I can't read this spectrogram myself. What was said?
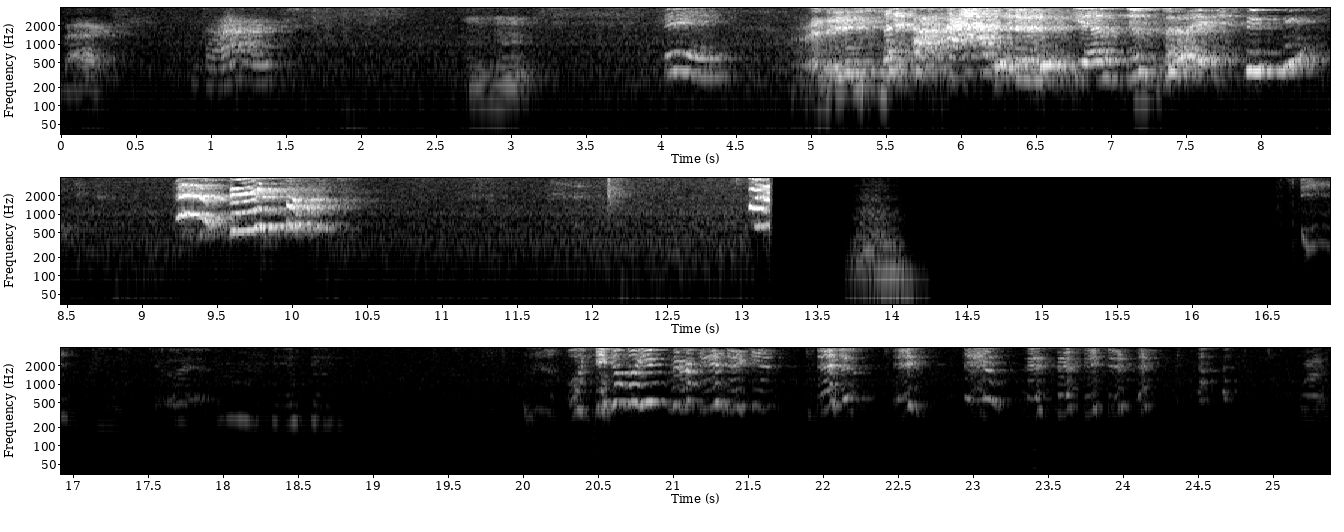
Back. Back. Mm-hmm. Okay. Ready? yes, just do it. Wait, wait for me to get stiff. Wait, wait for me to- What?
